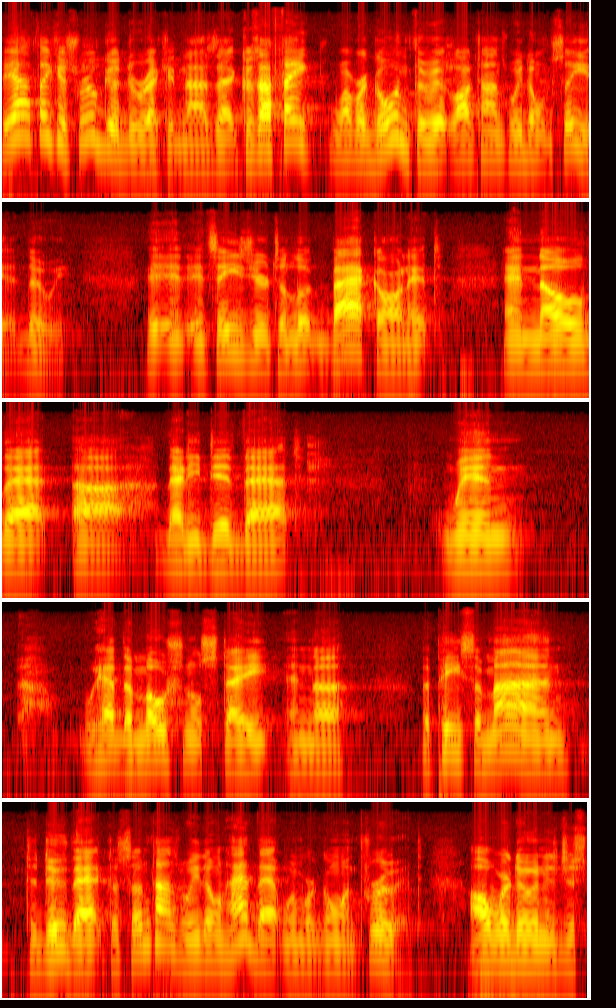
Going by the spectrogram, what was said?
Yeah, I think it's real good to recognize that because I think while we're going through it, a lot of times we don't see it, do we? It, it, it's easier to look back on it and know that uh, that he did that when we have the emotional state and the the peace of mind to do that because sometimes we don't have that when we're going through it. All we're doing is just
